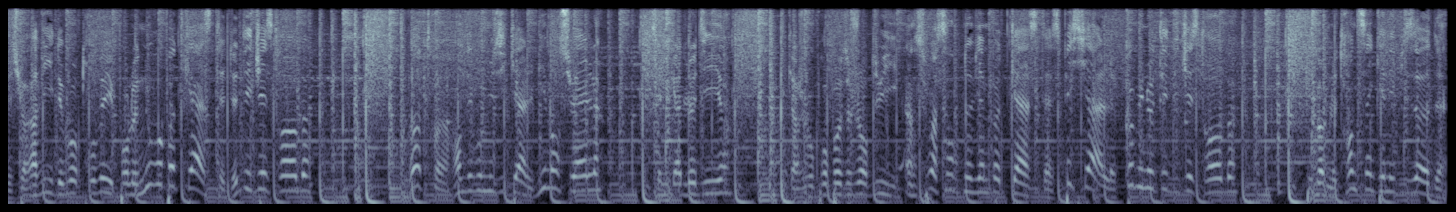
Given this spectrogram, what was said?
Je suis ravi de vous retrouver pour le nouveau podcast de DJ Strobe. Votre rendez-vous musical bimensuel, c'est le cas de le dire, car je vous propose aujourd'hui un 69e podcast spécial communauté DJ Strobe, tout comme le 35e épisode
